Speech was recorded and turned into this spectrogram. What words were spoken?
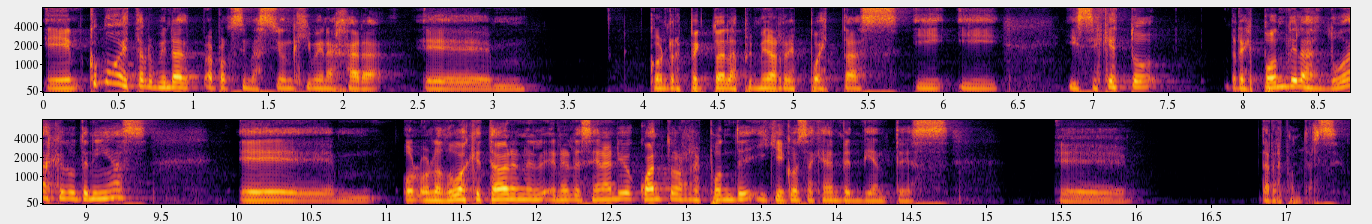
Eh, ¿Cómo va esta primera aproximación, Jimena Jara, eh, con respecto a las primeras respuestas y, y, si es que esto responde las dudas que tú tenías eh, o, las dudas que estaban en el, en el escenario, cuánto responde y qué cosas quedan pendientes de responderse?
